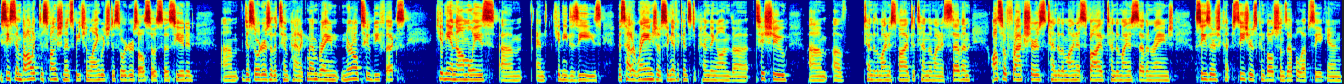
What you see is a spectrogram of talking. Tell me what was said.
You see symbolic dysfunction in speech and language disorders also associated. Um, disorders of the tympanic membrane, neural tube defects, kidney anomalies um, and kidney disease. This had a range of significance depending on the tissue um, of 10 to the minus 5 to 10 to the minus 7. Also fractures, 10 to the minus 5, 10 to the minus 7 range. Seizures, seizures, convulsions, epilepsy, again,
